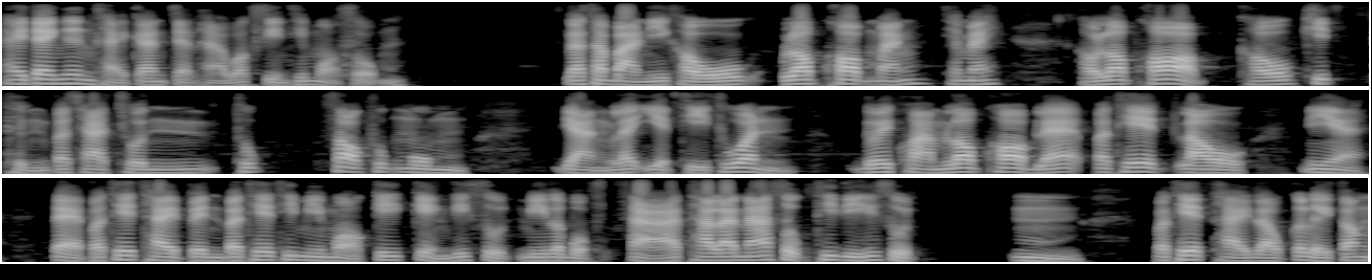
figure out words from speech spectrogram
ให้ได้เงื่อนไขการจัดหาวัคซีนที่เหมาะสม รัฐบาลนี้เขารอบคอบมั้งใช่ไหม เขารอบคอบ เขาคิดถึงประชาชนทุกซอกทุกมุม อย่างละเอียดถี่ถ้วน ด้วยความรอบคอบและประเทศเราเนี่ย แต่ประเทศไทยเป็นประเทศที่มีหมอกี้เก่งที่สุด มีระบบสาธารณาสุขที่ดีที่สุด อืม ประเทศไทยเราก็เลยต้อง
